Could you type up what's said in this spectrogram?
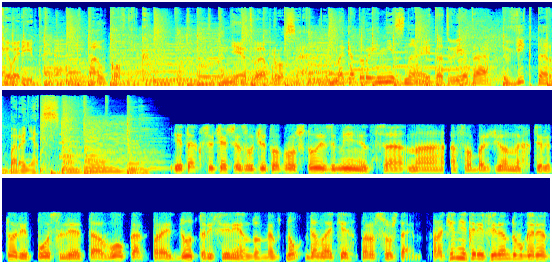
Говорит полковник. Нет вопроса, на который не знает ответа Виктор Баранец. Итак, все чаще звучит вопрос, что изменится на освобожденных территориях после того, как пройдут референдумы. Ну, давайте порассуждаем. Противники референдума говорят,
